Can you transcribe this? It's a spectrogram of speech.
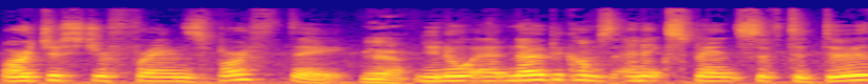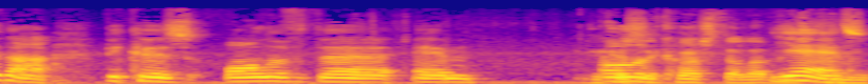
or just your friend's birthday. Yeah. You know, it now becomes inexpensive to do that because all of the um, Because all the cost of living yes,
